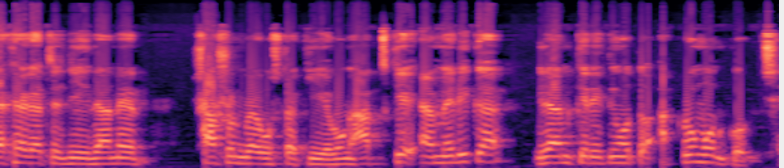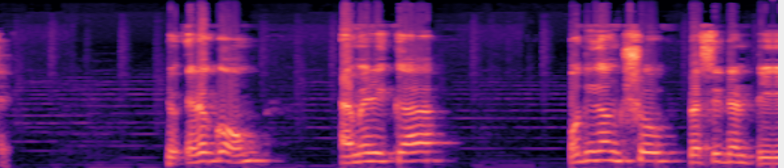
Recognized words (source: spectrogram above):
দেখা গেছে যে ইরানের শাসন ব্যবস্থা কি এবং আজকে আমেরিকা ইরানকে রীতিমতো আক্রমণ করছে? তো এরকম আমেরিকা অধিকাংশ প্রেসিডেন্টই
